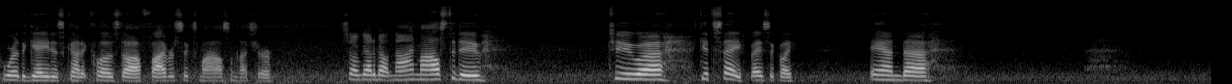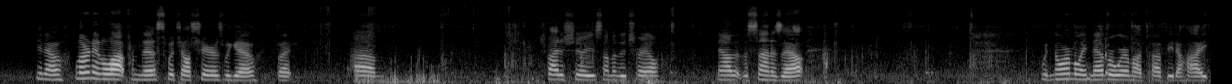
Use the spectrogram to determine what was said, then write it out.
where the gate has got it closed off, five or six miles, I'm not sure. So I've got about nine miles to do to uh, get safe, basically. And, uh, you know, learning a lot from this, which I'll share as we go, but um, try to show you some of the trail now that the sun is out. Would normally never wear my puffy to hike,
